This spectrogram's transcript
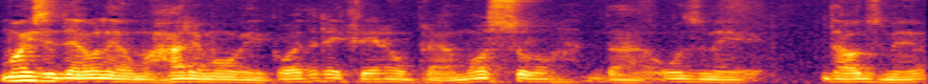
Mojze da je uleo Muharemu ove godine krenuo prema Mosulu da uzme da oduzme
